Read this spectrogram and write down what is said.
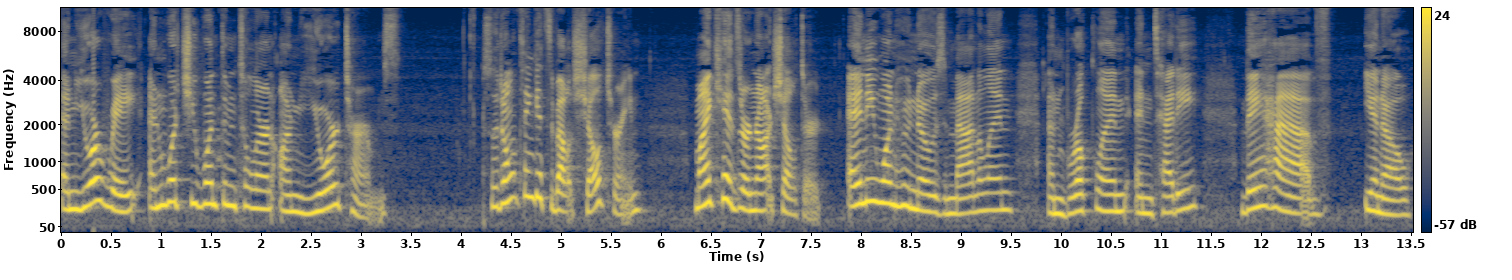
and your rate and what you want them to learn on your terms. So don't think it's about sheltering. My kids are not sheltered. Anyone who knows Madeline and Brooklyn and Teddy, they have you know,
